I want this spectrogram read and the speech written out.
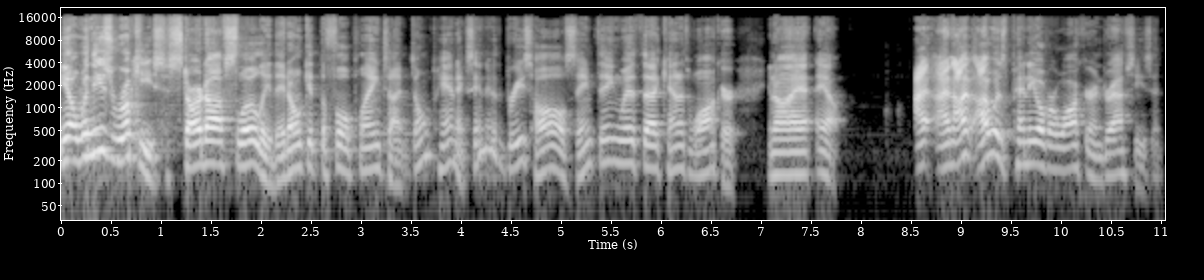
you know when these rookies start off slowly, they don't get the full playing time. Don't panic. Same thing with Breece Hall. Same thing with uh, Kenneth Walker. You know, I you know I and I, I was penny over Walker in draft season,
